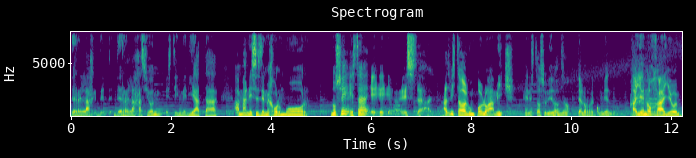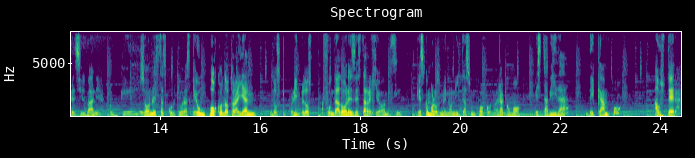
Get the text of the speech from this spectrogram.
de, relajación este, inmediata, amaneces de mejor humor. No sé, está, eh, eh, ¿has visto algún pueblo Amish en Estados Unidos? No. Te lo recomiendo. Hay en Ohio, en Pensilvania. Son estas culturas que un poco lo traían los, que, los fundadores de esta región, que es como los menonitas un poco, ¿no? Era como esta vida de campo austera.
